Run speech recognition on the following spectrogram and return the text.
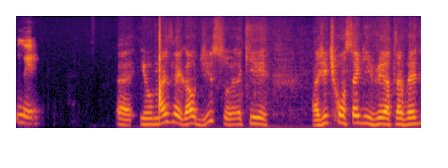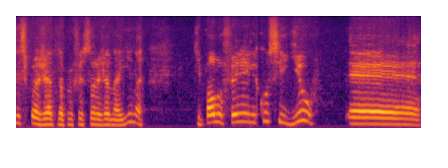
ler. É, e o mais legal disso é que a gente consegue ver através desse projeto da professora Janaína que Paulo Freire ele conseguiu é,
